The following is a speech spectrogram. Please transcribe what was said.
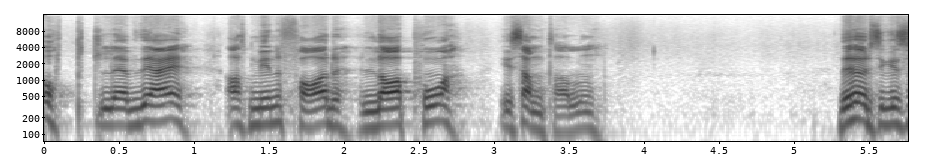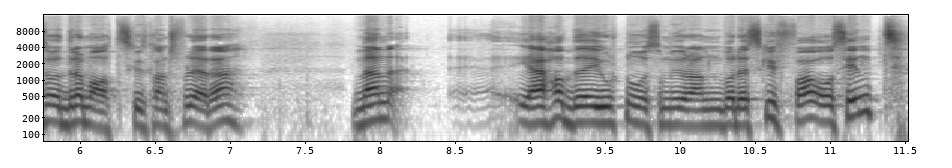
opplevde jeg at min far la på i samtalen. Det høres ikke så dramatisk ut kanskje for dere, men jeg hadde gjort noe som gjorde han både skuffa og sint,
